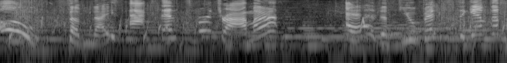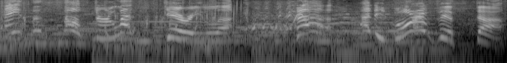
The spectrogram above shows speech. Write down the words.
Oh, some nice accents for drama. And a few bits to give the face a softer, less scary look. I need more of this stuff.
